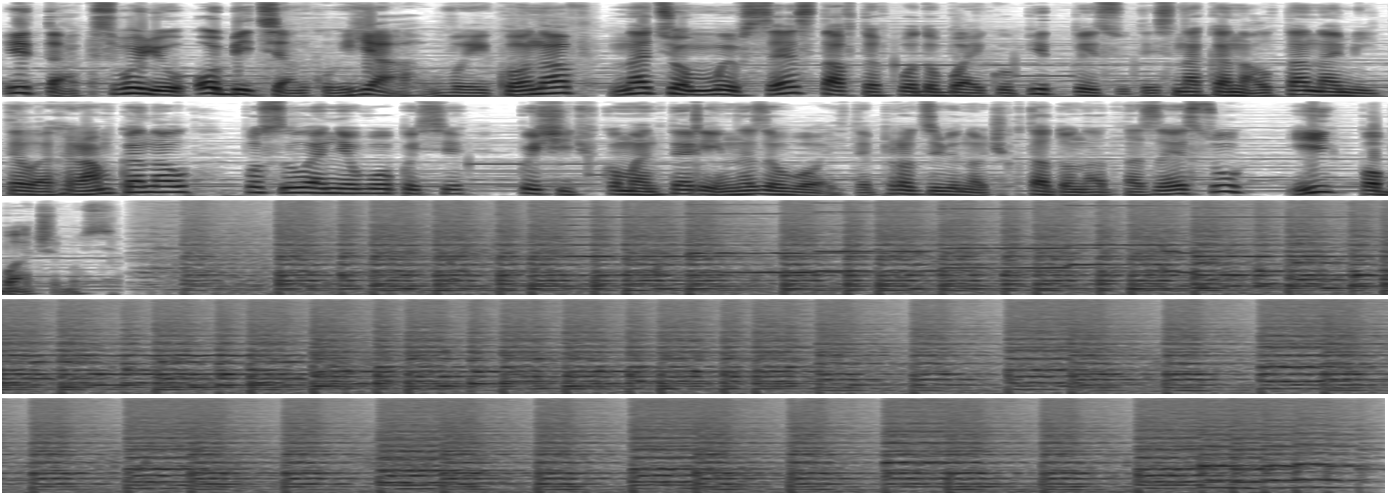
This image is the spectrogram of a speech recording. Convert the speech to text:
І так, свою обіцянку я виконав. На цьому ми все. Ставте вподобайку, підписуйтесь на канал та на мій телеграм-канал, посилання в описі. Пишіть в коментарі, не забувайте про дзвіночок та донат на ЗСУ, і побачимось.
